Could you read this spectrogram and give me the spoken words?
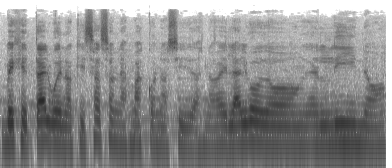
vegetal, bueno, quizás son las más conocidas, ¿no? El algodón, el lino,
